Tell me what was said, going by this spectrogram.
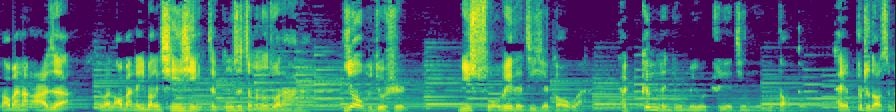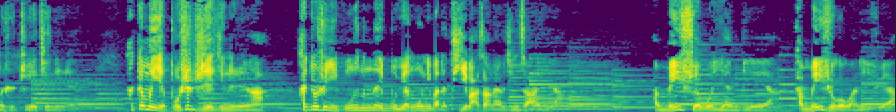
老板的儿子，对吧？老板的一帮亲信，这公司怎么能做大呢？要不就是你所谓的这些高管，他根本就没有职业经理人的道德，他也不知道什么是职业经理人，他根本也不是职业经理人啊。他就是你公司的内部员工，你把他提拔上来的仅此而已啊。他没学过 EMBA 呀，他没学过管理学啊，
